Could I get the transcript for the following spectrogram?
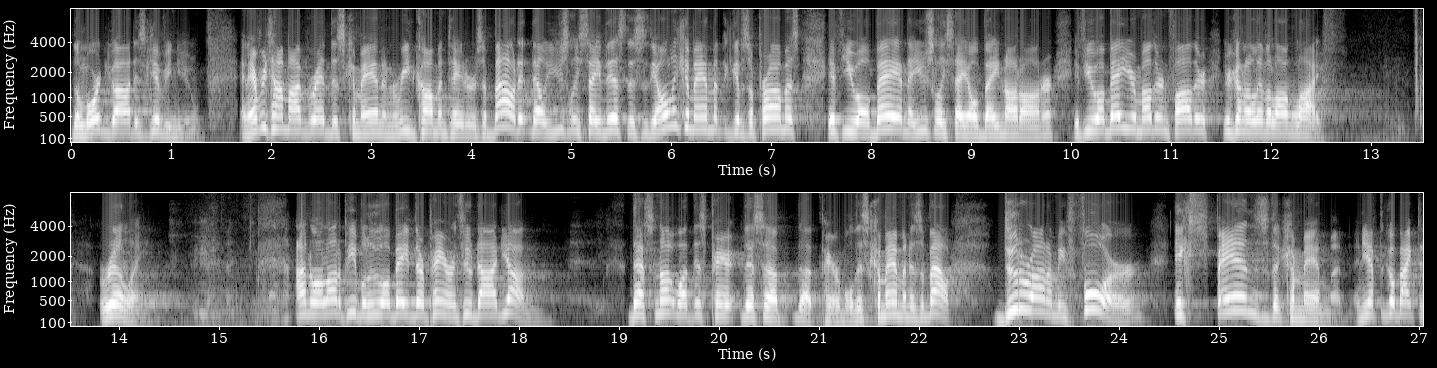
the Lord God is giving you. And every time I've read this command and read commentators about it, they'll usually say this this is the only commandment that gives a promise if you obey, and they usually say obey, not honor. If you obey your mother and father, you're going to live a long life. Really? I know a lot of people who obeyed their parents who died young. That's not what this, par- this uh, parable, this commandment is about. Deuteronomy 4 expands the commandment. And you have to go back to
